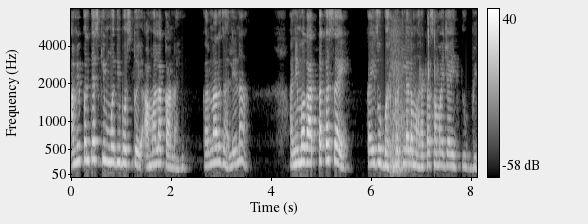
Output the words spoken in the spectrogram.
आम्ही पण त्या स्कीममध्ये बसतोय आम्हाला का नाही? करणार झाले ना? आणि मग आत्ता कसं आहे? काही जो भरकटलेला मराठा समाज आहे वि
